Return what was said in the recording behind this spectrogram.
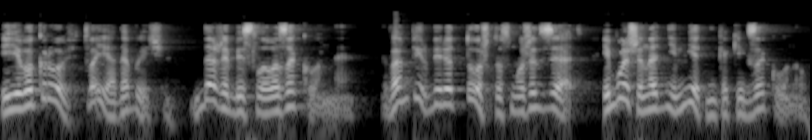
И его кровь – твоя добыча, даже без слова «законная». Вампир берет то, что сможет взять, и больше над ним нет никаких законов.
